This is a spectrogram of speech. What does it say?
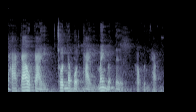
กาก้าวไกลชนบทไทยไม่เหมือนเดิมขอบคุณครับ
